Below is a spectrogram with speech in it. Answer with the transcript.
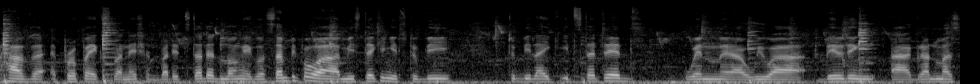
have a, a proper explanation but it started long ago. Some people were mistaking it to be to be like it started when uh, we were building uh, grandma's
